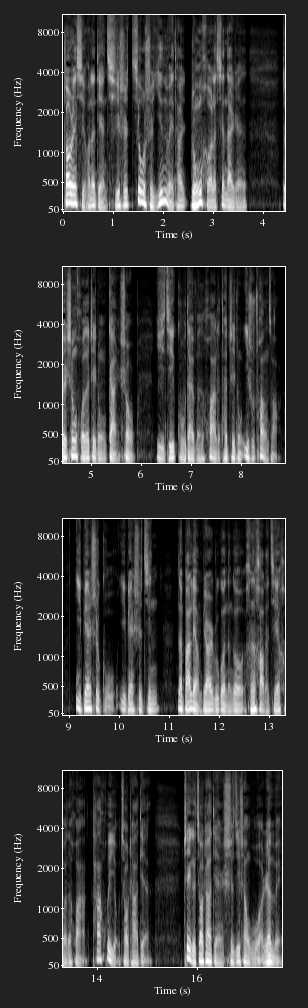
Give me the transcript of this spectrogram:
招人喜欢的点，其实就是因为它融合了现代人对生活的这种感受，以及古代文化的它这种艺术创造，一边是古，一边是今。那把两边如果能够很好的结合的话，它会有交叉点。这个交叉点，实际上我认为，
